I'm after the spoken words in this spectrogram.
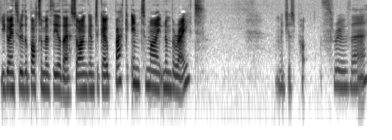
you're going through the bottom of the other. So I'm going to go back into my number eight. Let me just pop through there.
